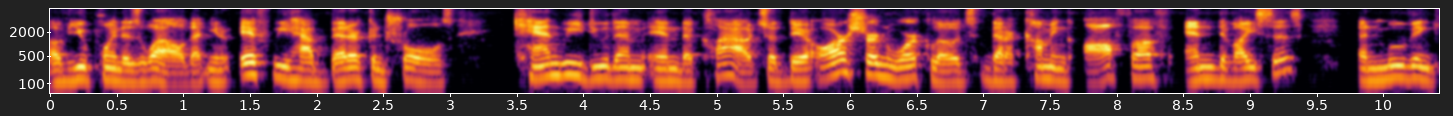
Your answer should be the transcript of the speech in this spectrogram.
a viewpoint as well that you know if we have better controls can we do them in the cloud? So there are certain workloads that are coming off of end devices and moving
